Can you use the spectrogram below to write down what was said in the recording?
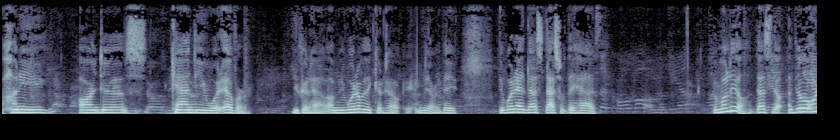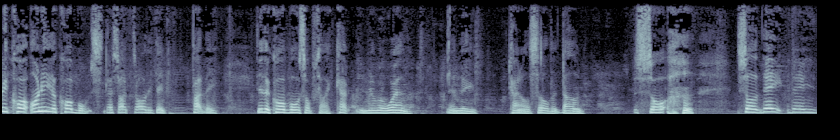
honey, oranges, candy, whatever you could have. I mean, whatever they could have in there. They they went in. That's that's what they had. The Malia. That's the, they were only co- only the coal. That's all, that's all they did. In fact, they did the boats up. So I can't remember when, and they kind of settled it down. So, so they they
